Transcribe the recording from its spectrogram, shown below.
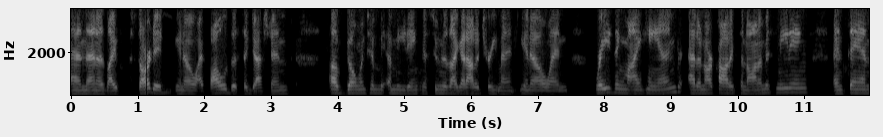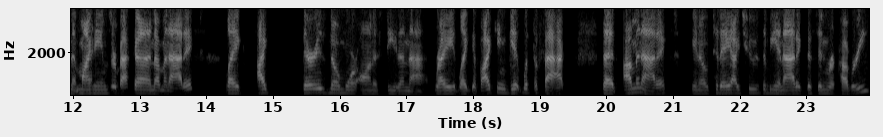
And then as I started, you know, I followed the suggestions of going to a meeting as soon as I got out of treatment, you know, and raising my hand at a Narcotics Anonymous meeting and saying that my name's Rebecca and I'm an addict. Like, I, there is no more honesty than that, right? Like, if I can get with the fact that I'm an addict, you know, today I choose to be an addict that's in recovery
